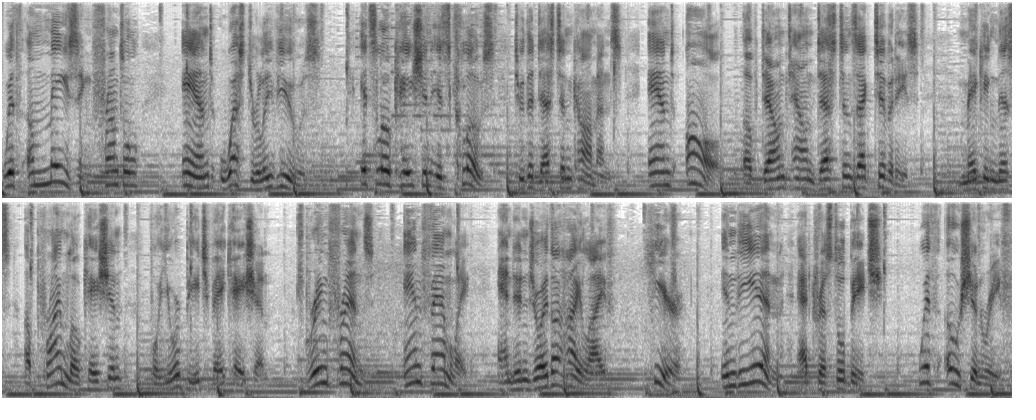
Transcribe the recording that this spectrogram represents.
with amazing frontal and westerly views. Its location is close to the Destin Commons and all of downtown Destin's activities, making this a prime location for your beach vacation. Bring friends and family and enjoy the high life here in the Inn at Crystal Beach with Ocean Reef,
